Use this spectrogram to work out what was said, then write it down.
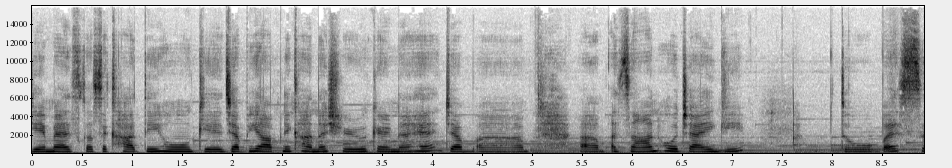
یہ میں اس کو سکھاتی ہوں کہ جب بھی آپ نے کھانا شروع کرنا ہے، جب اذان ہو جائے گی تو بس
